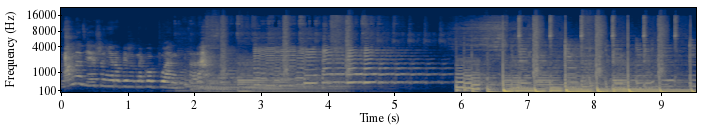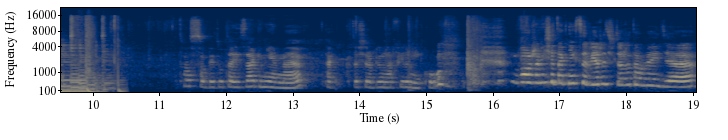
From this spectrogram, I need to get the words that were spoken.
Mam nadzieję, że nie robię żadnego błędu teraz. Sobie tutaj zagniemy. Tak ktoś robił na filmiku. Boże, mi się tak nie chce wierzyć w to, że to wyjdzie.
